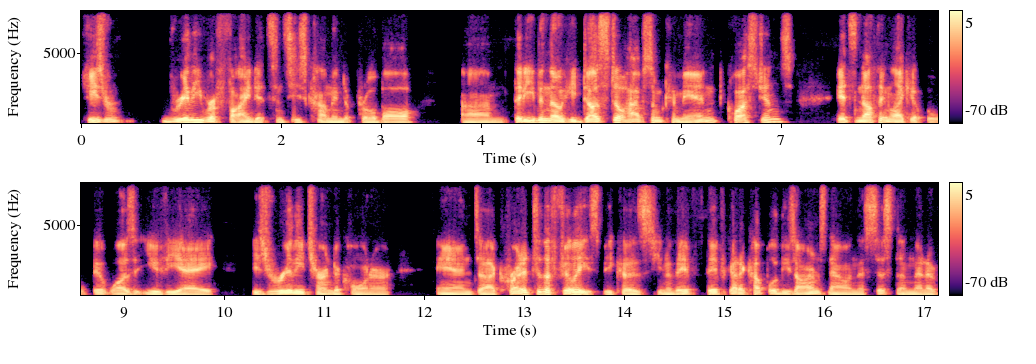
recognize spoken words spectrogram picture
he's really refined it since he's come into pro ball. Um, that even though he does still have some command questions, it's nothing like it, it was at UVA. He's really turned a corner. And uh, credit to the Phillies because you know they've they've got a couple of these arms now in the system that have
